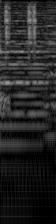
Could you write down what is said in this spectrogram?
Bye.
